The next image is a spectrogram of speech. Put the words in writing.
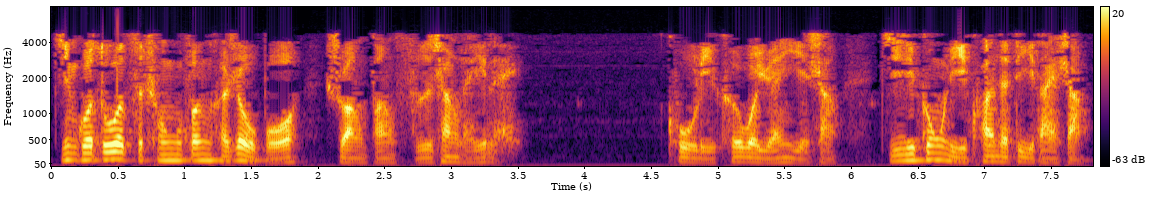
经过多次冲锋和肉搏，双方死伤累累。库里科沃原野上几公里宽的地带上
